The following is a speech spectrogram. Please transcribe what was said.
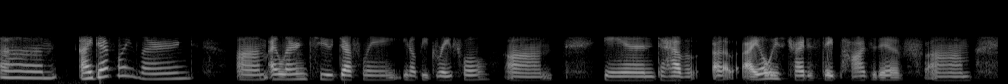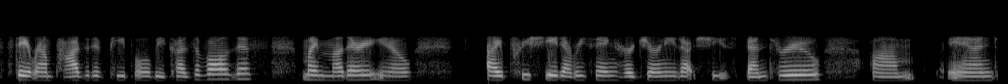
Um I definitely learned um I learned to definitely you know be grateful um and to have uh, I always try to stay positive um stay around positive people because of all this. My mother you know I appreciate everything, her journey that she's been through, um, and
